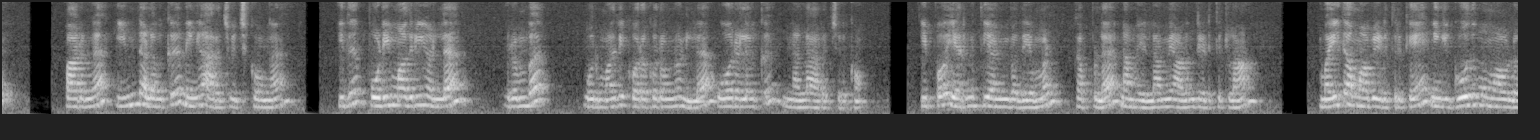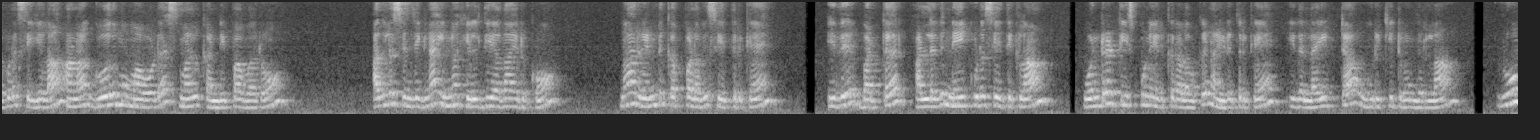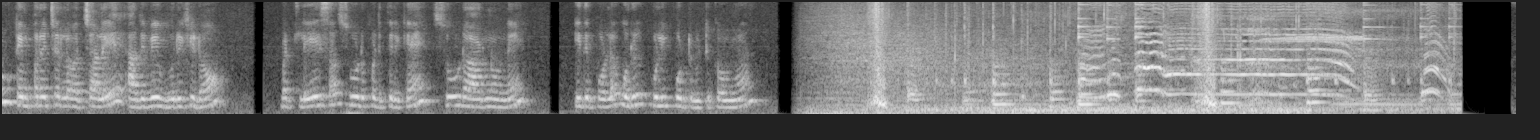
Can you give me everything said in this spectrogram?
பாருங்கள் இந்த அளவுக்கு நீங்கள் அரைச்சி வச்சுக்கோங்க. இது பொடி மாதிரியும் இல்லை ரொம்ப ஒரு மாதிரி குறை இல்லை ஓரளவுக்கு நல்லா அரைச்சிருக்கோம். இப்போ இரநூத்தி ஐம்பது எம்எல் கப்பில் நம்ம எல்லாமே அளந்து எடுத்துக்கலாம். மைதா மாவு எடுத்திருக்கேன். நீங்கள் கோதுமை மாவில் கூட செய்யலாம். ஆனால் கோதுமை மாவோட ஸ்மெல் கண்டிப்பாக வரும். அதில் செஞ்சீங்கன்னா இன்னும் ஹெல்த்தியாக தான் இருக்கும். நான் ரெண்டு கப் அளவு சேர்த்துருக்கேன். இது பட்டர் அல்லது நெய் கூட சேர்த்துக்கலாம். ஒன்றரை டீஸ்பூன் இருக்கிற அளவுக்கு நான் எடுத்திருக்கேன். இதை லைட்டாக உருக்கிட்டு வந்துடலாம். ரூம் டெம்பரேச்சரில் வச்சாலே அதுவே உருகிடும். பட் லேசாக சூடுபடுத்தியிருக்கேன் சூடு ஆறணுன்னே இது போல் ஒரு குழி போட்டு விட்டுக்கோங்க.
